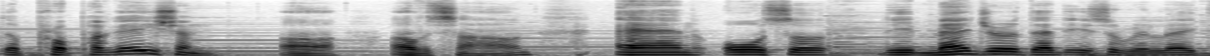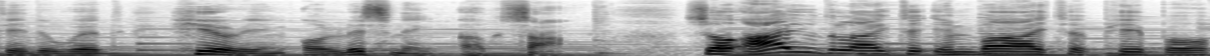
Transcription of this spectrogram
the propagation uh, of sound and also the measure that is related with hearing or listening of sound. So I would like to invite people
